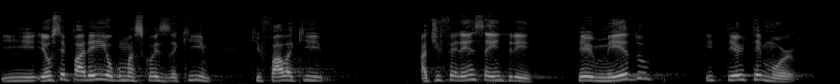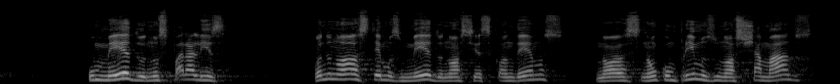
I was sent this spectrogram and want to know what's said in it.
E eu separei algumas coisas aqui que fala que a diferença entre ter medo e ter temor. O medo nos paralisa. Quando nós temos medo, nós se escondemos, nós não cumprimos os nossos chamados,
